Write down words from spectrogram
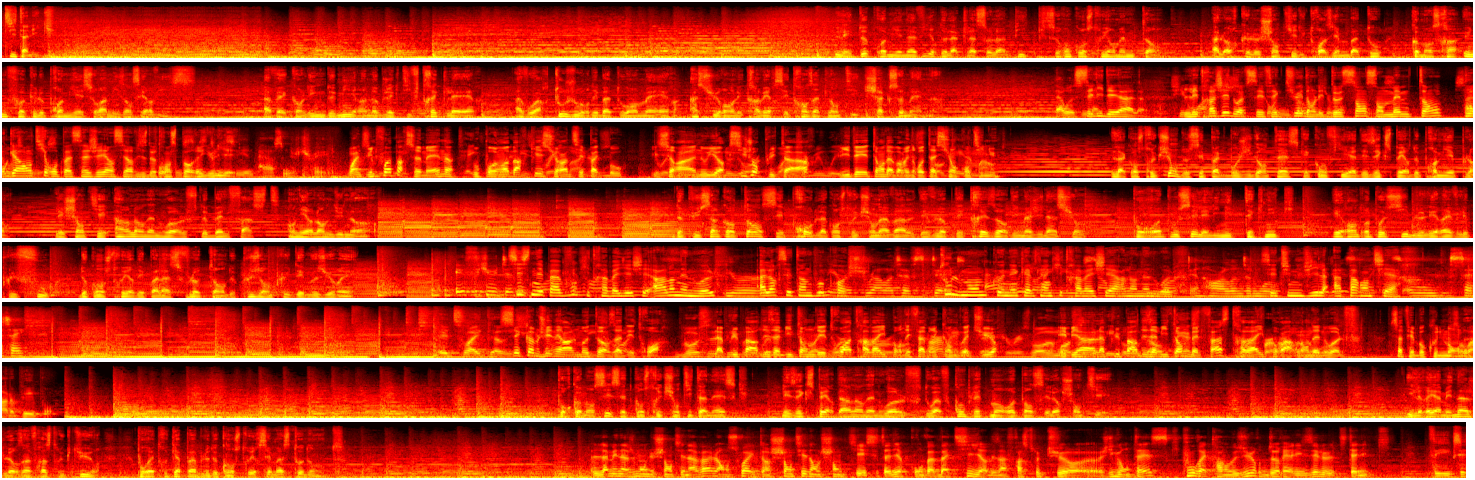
Titanic. Les deux premiers navires de la classe olympique seront construits en même temps, alors que le chantier du troisième bateau commencera une fois que le premier sera mis en service. Avec en ligne de mire un objectif très clair, avoir toujours des bateaux en mer assurant les traversées transatlantiques chaque semaine. C'est l'idéal. Les trajets doivent s'effectuer dans les deux sens en même temps pour garantir aux passagers un service de transport régulier. Une fois par semaine, vous pourrez embarquer sur un de ces paquebots. Il sera à New York six jours plus tard, l'idée étant d'avoir une rotation continue. La construction de ces paquebots gigantesques est confiée à des experts de premier plan, les chantiers Harland Wolff de Belfast, en Irlande du Nord. Depuis 50 ans, ces pros de la construction navale développent des trésors d'imagination pour repousser les limites techniques et rendre possible les rêves les plus fous de construire des palaces flottants de plus en plus démesurés. Si ce n'est pas vous qui travaillez chez Harland Wolff, alors c'est un de vos proches. Tout le monde connaît quelqu'un qui travaille chez Harland Wolff. C'est une ville à part entière. C'est comme General Motors à Détroit. La plupart des habitants de Détroit travaillent pour des fabricants de voitures. Eh bien, la plupart des habitants de Belfast travaillent pour Harland Wolff. Ça fait beaucoup de monde. Pour commencer cette construction titanesque, les experts d'Harland Wolff doivent complètement repenser leur chantier. Ils réaménagent leurs infrastructures pour être capables de construire ces mastodontes. L'aménagement du chantier naval en soi est un chantier dans le chantier, c'est-à-dire qu'on va bâtir des infrastructures euh, gigantesques pour être en mesure de réaliser le Titanic.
